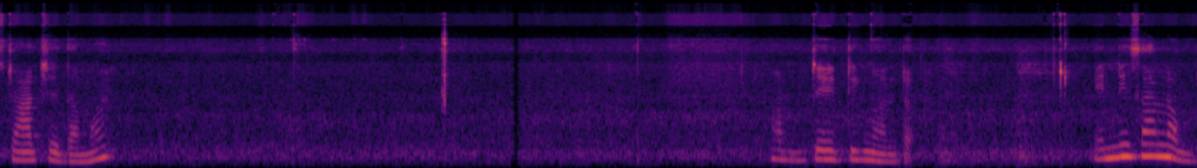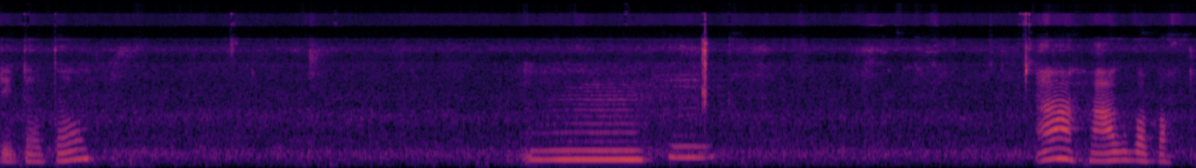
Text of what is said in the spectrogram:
స్టార్ట్ చేద్దామా? అప్డేటింగ్ అంట. ఎన్నిసార్లు అప్డేట్ అవుతావు? ఆగు పాప.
